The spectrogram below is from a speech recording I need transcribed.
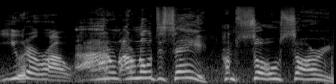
utero. I don't. I don't know what to say. I'm so sorry.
